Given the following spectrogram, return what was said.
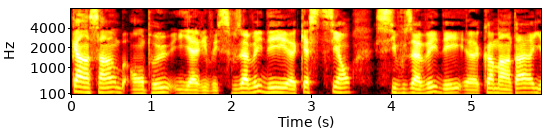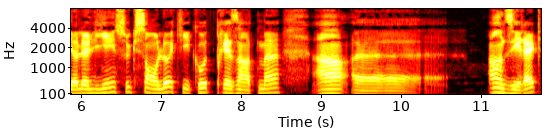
qu'ensemble, on peut y arriver. Si vous avez des euh, questions, si vous avez des euh, commentaires, il y a le lien. Ceux qui sont là, qui écoutent présentement en, euh, direct,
